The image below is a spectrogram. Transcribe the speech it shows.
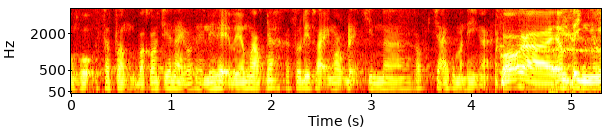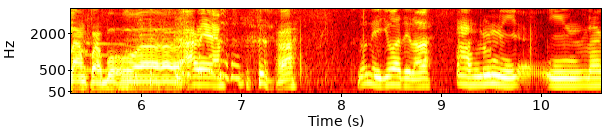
ủng hộ sản phẩm bà con trên này có thể liên hệ với em Ngọc nhé số điện thoại Ngọc để trên uh, góc trái của màn hình ạ. Có cả em tình làm quả bộ uh, ác đấy em. Hả? Lúc này chưa thì là? À lúc này là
